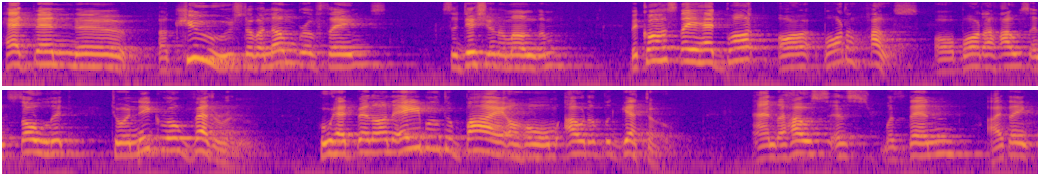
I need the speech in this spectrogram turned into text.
had been uh, accused of a number of things, sedition among them, because they had bought or bought a house or bought a house and sold it to a Negro veteran who had been unable to buy a home out of the ghetto. And the house is, was then, I think,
